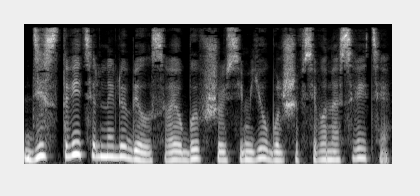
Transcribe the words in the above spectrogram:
действительно любил свою бывшую семью больше всего на свете,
